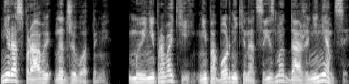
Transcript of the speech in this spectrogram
ни расправы над животными. Мы не провоки, не поборники нацизма, даже не немцы.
